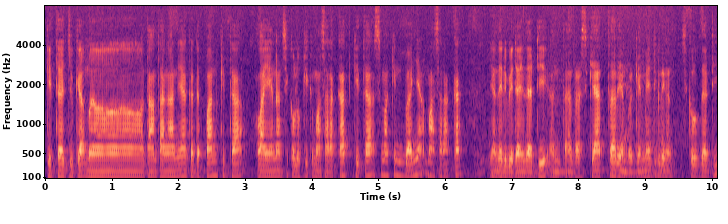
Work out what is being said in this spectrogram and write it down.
Kita juga me- tantangannya ke depan kita layanan psikologi ke masyarakat kita semakin banyak masyarakat yang tadi bedanya tadi antara psikiater yang bagian medik dengan psikolog tadi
